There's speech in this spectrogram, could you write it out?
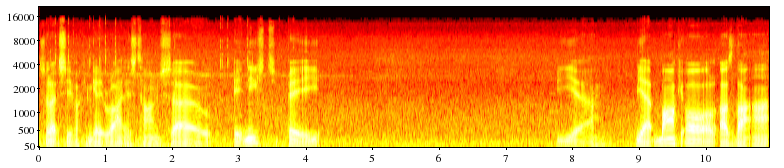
So let's see if I can get it right this time. So it needs to be... Yeah. Yeah, mark it all as that at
